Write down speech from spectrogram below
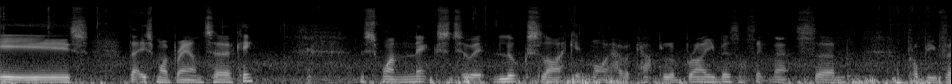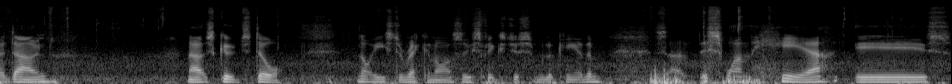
is, that is my brown turkey. This one next to it looks like it might have a couple of Brebas. I think that's um, probably Verdone. No, it's Goutte d'Or. Not easy to recognise these just from looking at them. So this one here is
